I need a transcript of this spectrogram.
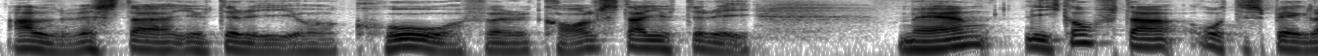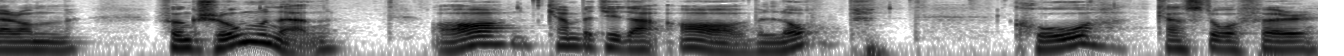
Alvesta gjuteri och K för Karlstad gjuteri. Men lika ofta återspeglar de funktionen. A kan betyda avlopp. K kan stå för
